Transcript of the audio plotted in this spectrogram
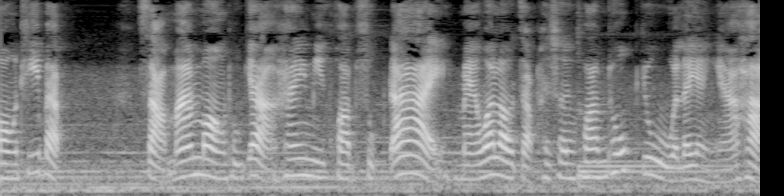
องที่แบบสามารถมองทุกอย่างให้มีความสุขได้ แม้ว่าเราจะเผชิญความทุกข์อยู่อะไรอย่างเงี้ยค่ะ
